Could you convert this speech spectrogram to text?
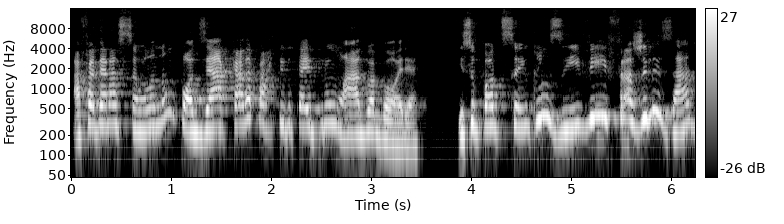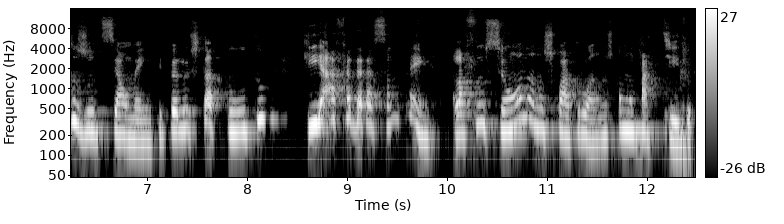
A federação ela não pode dizer, ah, cada partido quer ir para um lado agora. Isso pode ser, inclusive, fragilizado judicialmente pelo estatuto que a federação tem. Ela funciona nos quatro anos como um partido.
